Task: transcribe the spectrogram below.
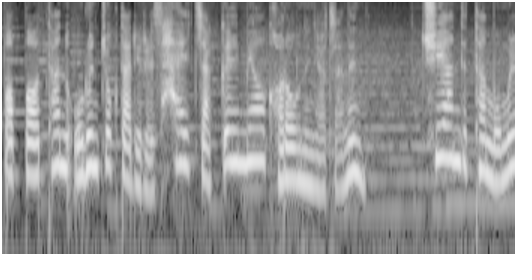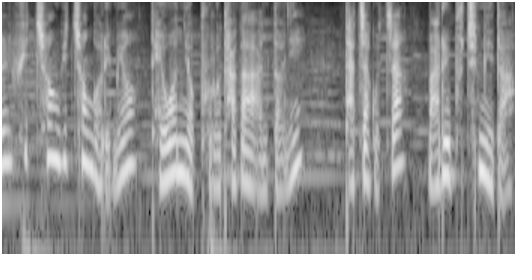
뻣뻣한 오른쪽 다리를 살짝 끌며 걸어오는 여자는 취한 듯한 몸을 휘청휘청거리며 대원 옆으로 다가앉더니 다짜고짜 말을 붙입니다.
